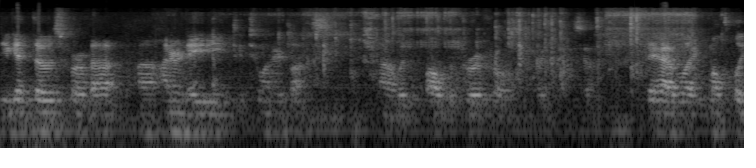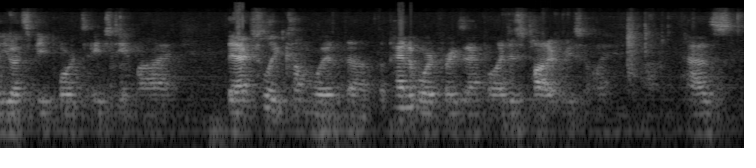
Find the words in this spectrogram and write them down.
You get those for about uh, 180 to 200 bucks uh, with all the peripherals. So they have like multiple USB ports, HDMI. They actually come with uh, the Panda board, for example. I just bought it recently. uh, Has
